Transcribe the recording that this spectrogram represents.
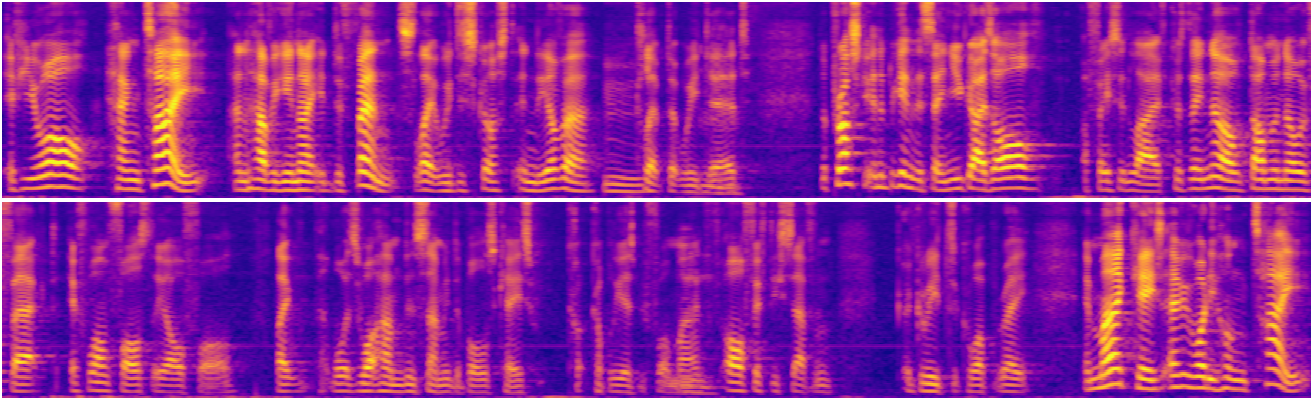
if you all hang tight and have a united defence, like we discussed in the other mm. clip that we mm. did, the prosecutor in the beginning is saying you guys all are facing life because they know domino effect. If one falls, they all fall. Like that was what happened in Sammy the Bull's case a couple of years before mine. All 57 agreed to cooperate. In my case, everybody hung tight.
